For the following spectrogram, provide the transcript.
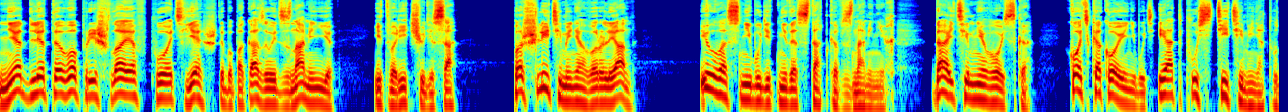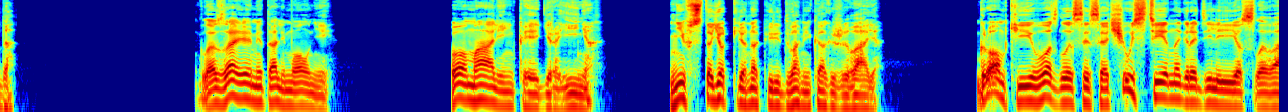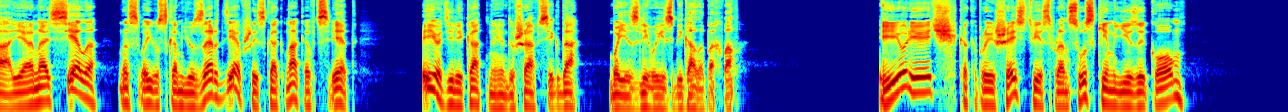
«Не для того пришла я в Пуатье, чтобы показывать знамения и творить чудеса. Пошлите меня в Орлеан, и у вас не будет недостатка в знамениях. Дайте мне войско, хоть какое-нибудь, и отпустите меня туда. Глаза ее метали молнии. О, маленькая героиня! Не встает ли она перед вами как живая? Громкие возгласы сочувствия наградили ее слова, и она села на свою скамью, зардевшись, как маков цвет. Ее деликатная душа всегда боязливо избегала похвал. Ее речь, как и происшествие с французским языком,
